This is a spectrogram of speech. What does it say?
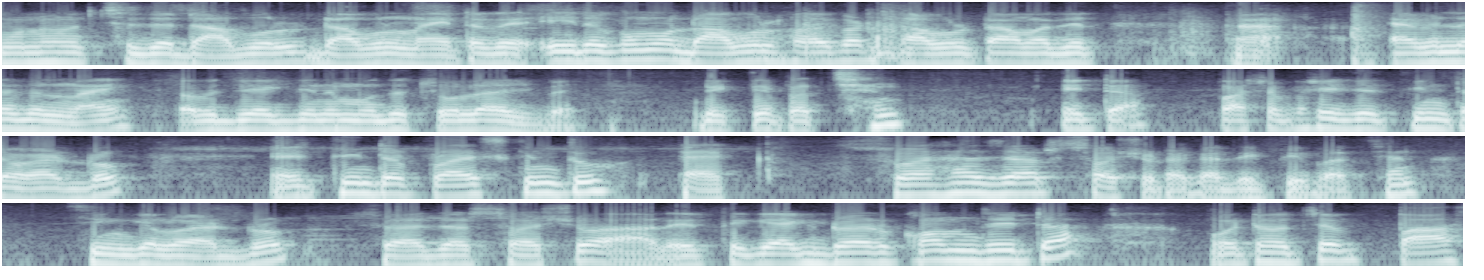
মনে হচ্ছে যে ডাবল ডাবল না এটা এইরকমও ডাবল হয় বাট ডাবলটা আমাদের অ্যাভেলেবেল নাই। তবে দু একদিনের মধ্যে চলে আসবে। দেখতে পাচ্ছেন এটা। পাশাপাশি যে তিনটা ওয়ার্ডরোব এই তিনটার প্রাইস কিন্তু এক। ছয় হাজার ছয়শো টাকা দেখতে পাচ্ছেন সিঙ্গেল ওয়ার্ডরোব ছয় হাজার ছয়শো। আর এর থেকে এক ডলার কম যেটা ওটা হচ্ছে পাঁচ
